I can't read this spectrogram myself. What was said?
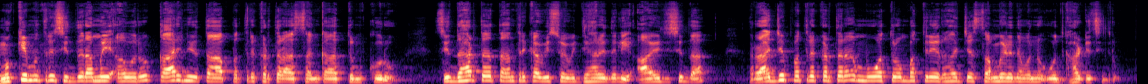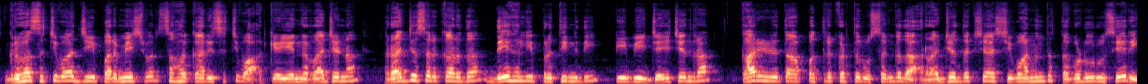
ಮುಖ್ಯಮಂತ್ರಿ ಸಿದ್ದರಾಮಯ್ಯ ಅವರು ಕಾರ್ಯನಿರತ ಪತ್ರಕರ್ತರ ಸಂಘ ತುಮಕೂರು, ಸಿದ್ಧಾರ್ಥ ತಾಂತ್ರಿಕ ವಿಶ್ವವಿದ್ಯಾಲಯದಲ್ಲಿ ಆಯೋಜಿಸಿದ್ದ ರಾಜ್ಯ ಪತ್ರಕರ್ತರ ಮೂವತ್ತೊಂಬತ್ತನೇ ರಾಜ್ಯ ಸಮ್ಮೇಳನವನ್ನು ಉದ್ಘಾಟಿಸಿದರು. ಗೃಹ ಸಚಿವ ಜಿ. ಪರಮೇಶ್ವರ್, ಸಹಕಾರಿ ಸಚಿವ ಕೆಎನ್ ರಾಜಣ್ಣ, ರಾಜ್ಯ ಸರ್ಕಾರದ ದೆಹಲಿ ಪ್ರತಿನಿಧಿ ಟಿಬಿ ಜಯಚಂದ್ರ ಕಾರ್ಯನಿರತ ಪತ್ರಕರ್ತರು ಸಂಘದ ರಾಜ್ಯಾಧ್ಯಕ್ಷ ಶಿವಾನಂದ ತಗಡೂರು ಸೇರಿ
